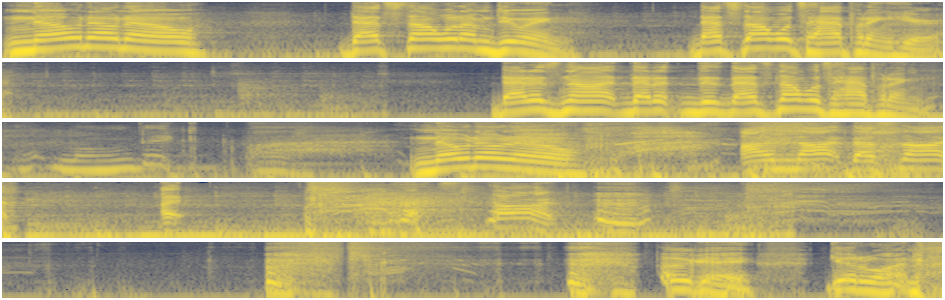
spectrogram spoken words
No, no, no. That's not what I'm doing. That's not what's happening here. That is not that that's not what's happening. Long dick. No, no, no. I'm not that's not I That's not. okay, good one.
